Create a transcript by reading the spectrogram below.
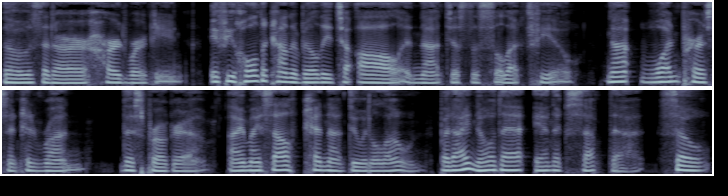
those that are hardworking, if you hold accountability to all and not just the select few, not one person can run this program. I myself cannot do it alone, but I know that and accept that. So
